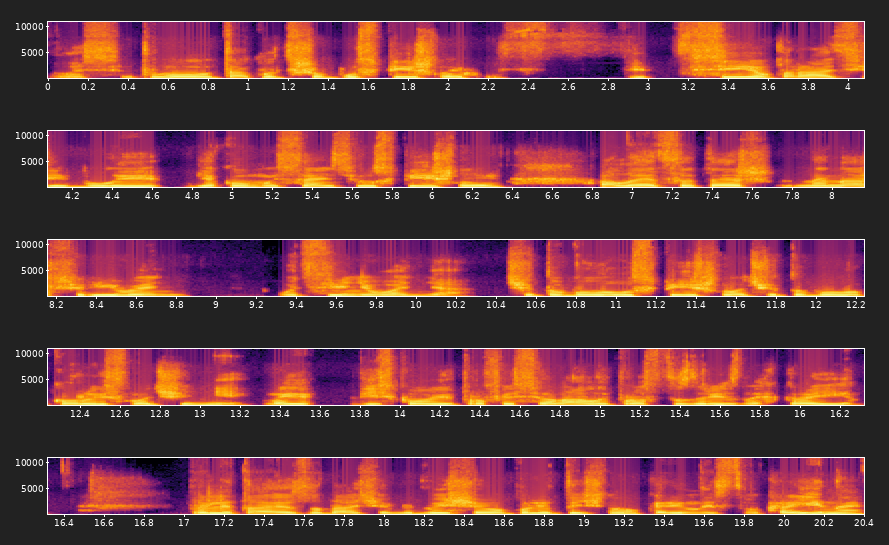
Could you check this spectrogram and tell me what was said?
Ось тому так, от щоб успішних всі- операції були в якомусь сенсі успішні, але це теж не наш рівень оцінювання, чи то було успішно, чи то було корисно, чи ні. Ми військові професіонали просто з різних країн прилітає задача від вищого політичного керівництва країни,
